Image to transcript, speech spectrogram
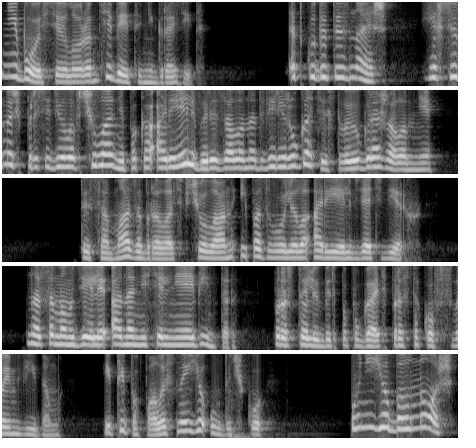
Не бойся, Лорен, тебе это не грозит. Откуда ты знаешь? Я всю ночь просидела в чулане, пока Ариэль вырезала на двери ругательство и угрожала мне. Ты сама забралась в чулан и позволила Ариэль взять верх. На самом деле она не сильнее Винтер, просто любит попугать простаков своим видом. И ты попалась на ее удочку. У нее был нож.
